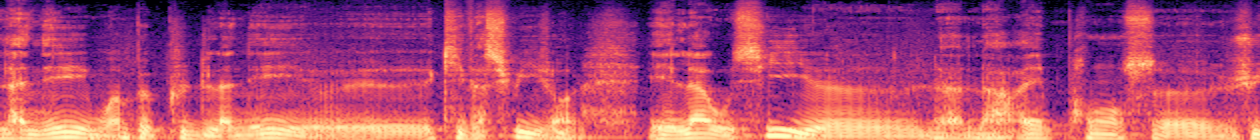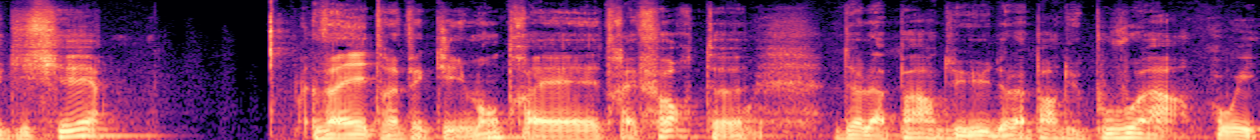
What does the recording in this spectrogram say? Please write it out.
l'année, ou un peu plus de l'année qui va suivre. Et là aussi, la, réponse judiciaire, va être effectivement très, très forte de, la part du, de la part du pouvoir. Oui.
